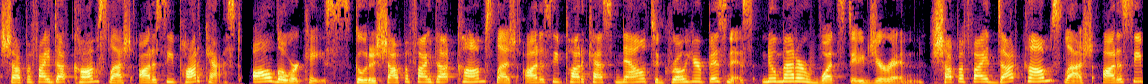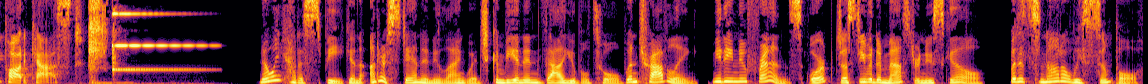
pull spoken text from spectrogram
shopify.com slash odyssey podcast, all lowercase. Go to shopify.com slash odyssey podcast now to grow your business, no matter what stage you're in. Shopify.com slash odyssey podcast. Knowing how to speak and understand a new language can be an invaluable tool when traveling, meeting new friends, or just even to master a new skill. But it's not always simple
